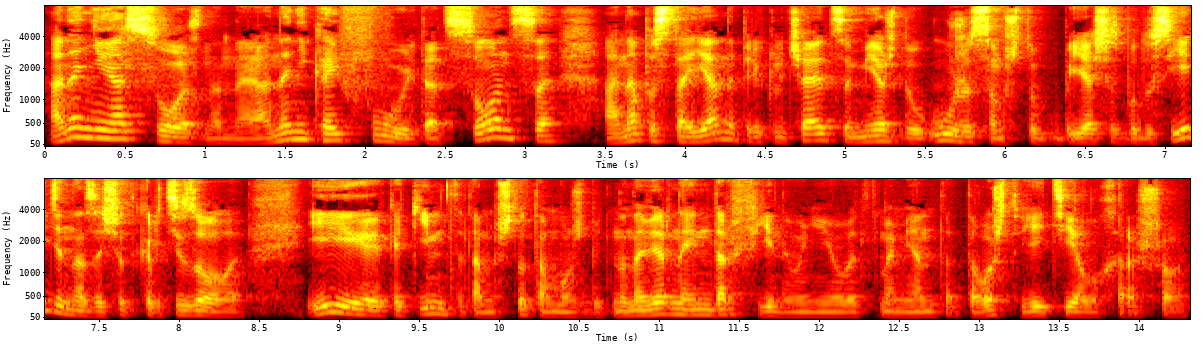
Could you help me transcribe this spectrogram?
она неосознанная, она не кайфует от солнца. Она постоянно переключается между ужасом, что я сейчас буду съедена за счет кортизола, и каким-то там, что там может быть, ну, наверное, эндорфины у нее в этот момент от того, что ей телу хорошо.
